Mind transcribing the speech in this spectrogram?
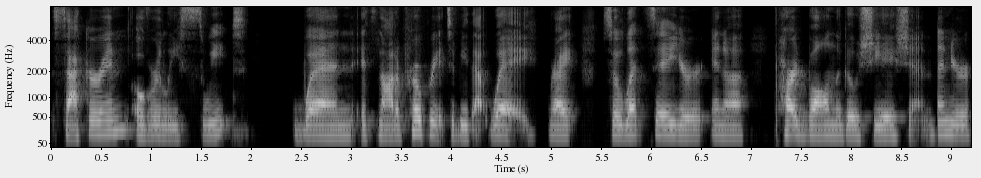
saccharine, overly sweet when it's not appropriate to be that way, right? So let's say you're in a hardball negotiation and you're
